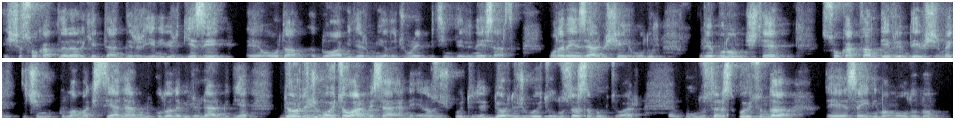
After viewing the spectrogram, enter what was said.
işte sokakları hareketlendirir, yeni bir gezi e, oradan doğabilir mi ya da Cumhuriyet mitingleri neyse artık ona benzer bir şey olur. Ve bunun işte sokaktan devrim devşirmek için kullanmak isteyenler bunu kullanabilirler mi diye. Dördüncü boyutu var mesela yani en az üç boyutu değil, dördüncü boyutu uluslararası boyutu var. Bu uluslararası boyutunda e, Sayın İmamoğlu'nun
